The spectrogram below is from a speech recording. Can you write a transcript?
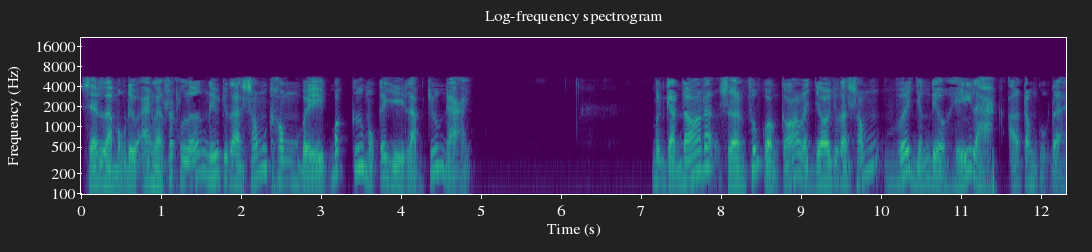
sẽ là một điều an lạc rất lớn nếu chúng ta sống không bị bất cứ một cái gì làm chướng ngại. Bên cạnh đó đó, sự hạnh phúc còn có là do chúng ta sống với những điều hỷ lạc ở trong cuộc đời.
